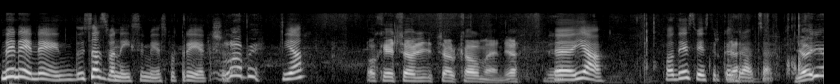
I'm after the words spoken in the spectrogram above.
Nē, nē, nē, sazvanīsimies pa priekšu. Labi. Jā, Ok, caur, caur kalmēnu, jā. jā. jā. Paldies, viestur, kad braucāt. Jā, jā,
